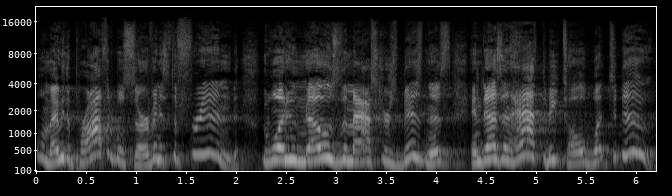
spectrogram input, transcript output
Well, maybe the profitable servant is the friend, the one who knows the master's business and doesn't have to be told what to do.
